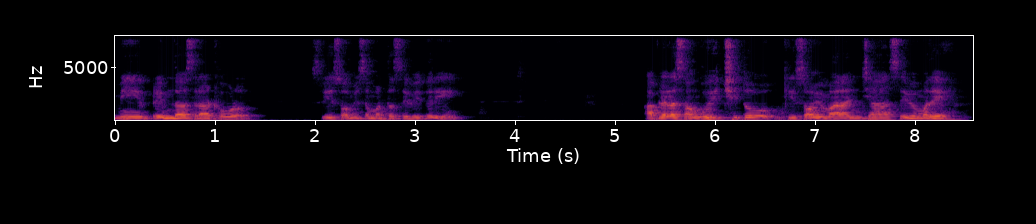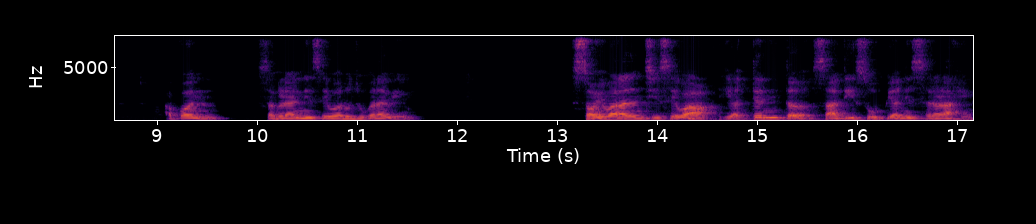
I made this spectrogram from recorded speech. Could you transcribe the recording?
मी प्रेमदास राठोड श्री स्वामी समर्थ सेवेकरी. आपल्याला सांगू इच्छितो की स्वामी महाराजांच्या सेवेमध्ये आपण सगळ्यांनी सेवा रुजू करावी. स्वामी महाराजांची सेवा ही अत्यंत साधी सोपी आणि सरळ आहे.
